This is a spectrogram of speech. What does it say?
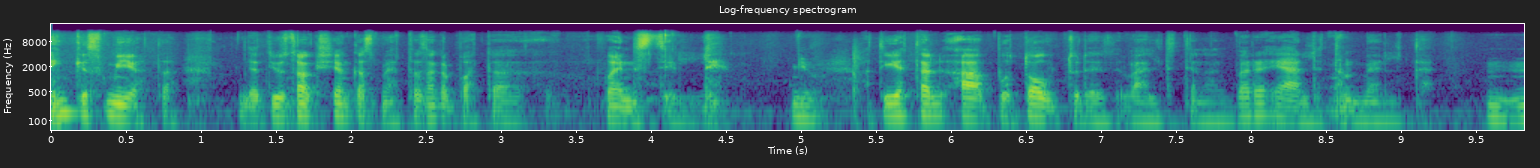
enkes mietin. Ja just nagu aksien kanssa mietin, sankal pahtaa vänstilli. Joo. Att det är apu tautude vältetena, vara ärligt om vältä. Mhm.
